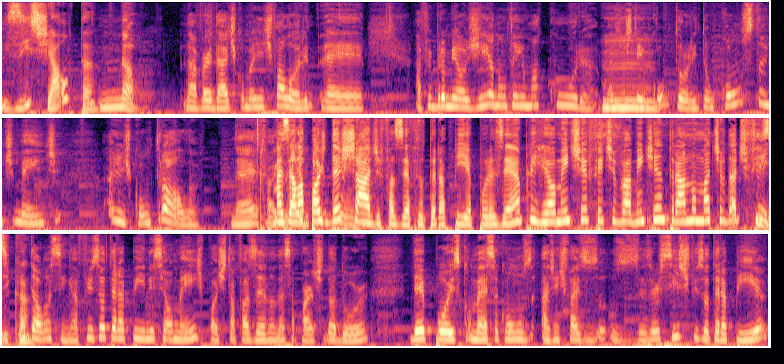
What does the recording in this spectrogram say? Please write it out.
Existe alta? Não. Na verdade, como a gente falou, ele, é, a fibromialgia não tem uma cura, mas hum. a gente tem um hum. controle. Então, constantemente, a gente controla. Né? Mas ela pode controle. deixar de fazer a fisioterapia, por exemplo, e realmente efetivamente entrar numa atividade Sim, física. Então, assim, a fisioterapia inicialmente pode estar fazendo nessa parte da dor. Depois começa com os, a gente faz os, os, exercícios de fisioterapia,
